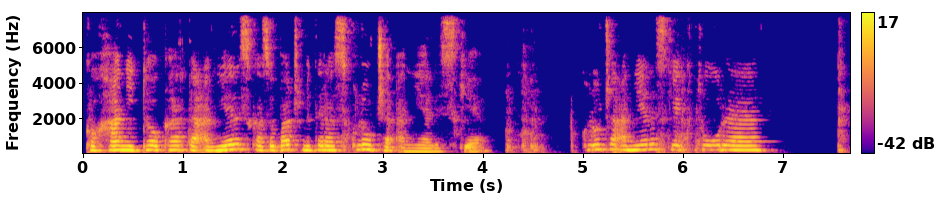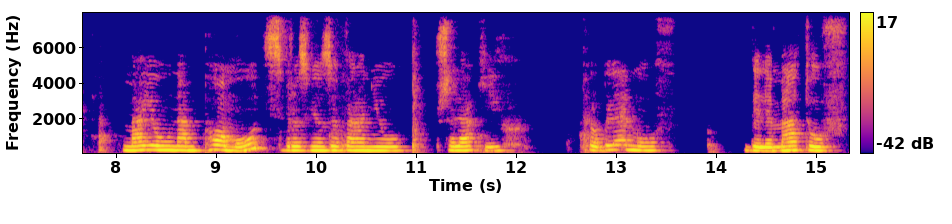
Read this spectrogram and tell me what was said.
Kochani, to karta anielska. Zobaczmy teraz klucze anielskie. Klucze anielskie, które mają nam pomóc w rozwiązywaniu wszelakich problemów, dylematów.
